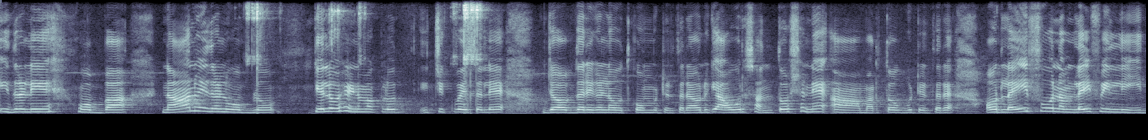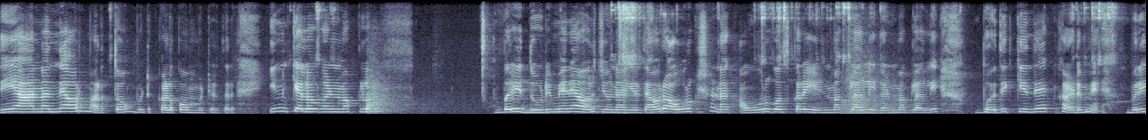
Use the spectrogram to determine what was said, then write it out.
ಇದರಲ್ಲಿ ಒಬ್ಬ, ನಾನು ಇದರಲ್ಲಿ ಒಬ್ಬಳು ಕೆಲವು ಹೆಣ್ಮಕ್ಳು ಚಿಕ್ಕ ವಯಸ್ಸಲ್ಲೇ ಜವಾಬ್ದಾರಿಗಳನ್ನ ಹೊತ್ಕೊಂಡ್ಬಿಟ್ಟಿರ್ತಾರೆ ಅವ್ರಿಗೆ ಅವ್ರ ಸಂತೋಷನೇ ಮರ್ತೋಗ್ಬಿಟ್ಟಿರ್ತಾರೆ. ಅವ್ರ ಲೈಫು, ನಮ್ಮ ಲೈಫ್ ಇಲ್ಲಿ ಇದೆಯಾ ಅನ್ನೋದನ್ನೇ ಅವ್ರು ಮರ್ತೋಗ್ಬಿಟ್ಟು ಕಳ್ಕೊಂಬಿಟ್ಟಿರ್ತಾರೆ. ಇನ್ನು ಕೆಲವು ಗಂಡು ಮಕ್ಕಳು ಬರೀ ದುಡಿಮೆನೇ ಅವ್ರ ಜೀವನ ಆಗಿರುತ್ತೆ. ಅವರು ಅವ್ರ ಕ್ಷಣ ಅವ್ರಿಗೋಸ್ಕರ ಹೆಣ್ಮಕ್ಳಾಗಲಿ, ಗಂಡ್ಮಕ್ಳಾಗಲಿ ಬದುಕಿದ್ದೇ ಕಡಿಮೆ. ಬರೀ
